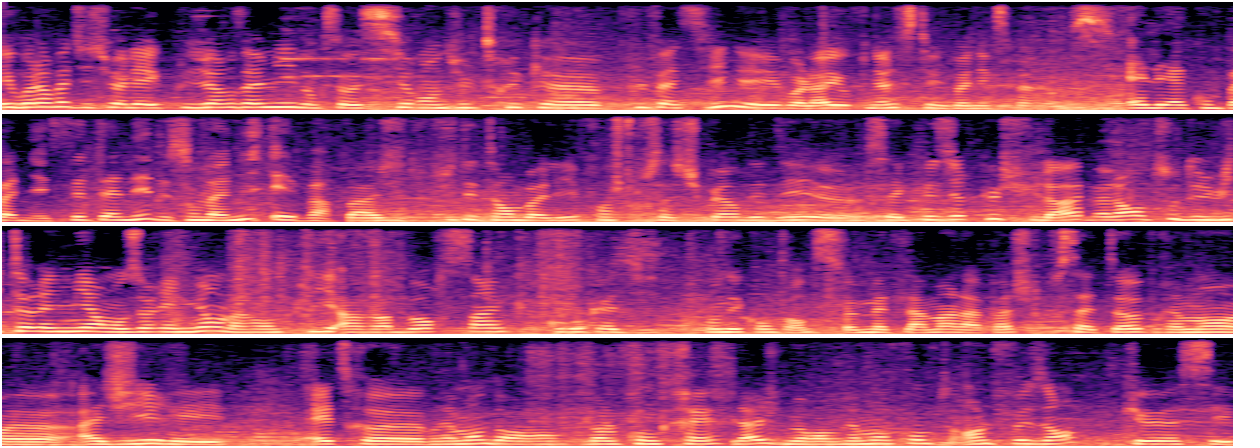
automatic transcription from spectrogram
Et voilà, en fait, j'y suis allée avec plusieurs amis, donc ça a aussi rendu le truc euh, plus facile. Et voilà, et au final, c'était une bonne expérience. Elle est accompagnée cette année de son amie Eva. Bah, j'ai tout de suite été emballée. Enfin, je trouve ça super d'aider. Euh, c'est avec plaisir que je suis là. Bah, là, en dessous de 8h30 à 11h30, on a rempli à rabord 5 gros caddies. On est contente. Euh, mettre la main à la page, je trouve ça top. Vraiment euh, agir et être euh, vraiment dans, dans le concret. Là, je me rends vraiment compte en le faisant que c'est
